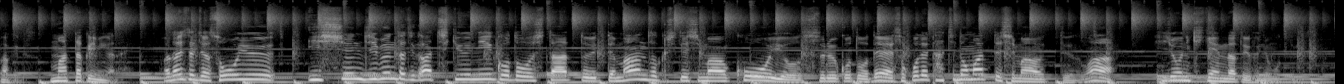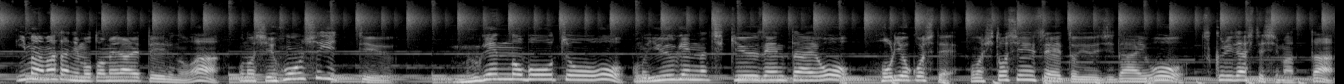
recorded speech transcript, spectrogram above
わけです。全く意味がない。私たちはそういう一瞬自分たちが地球にいいことをしたと言って満足してしまう行為をすることでそこで立ち止まってしまうっていうのは非常に危険だというふうに思っています。今まさに求められているのはこの資本主義っていう無限の膨張をこの有限な地球全体を掘り起こしてこの人申請という時代を作り出してしまった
